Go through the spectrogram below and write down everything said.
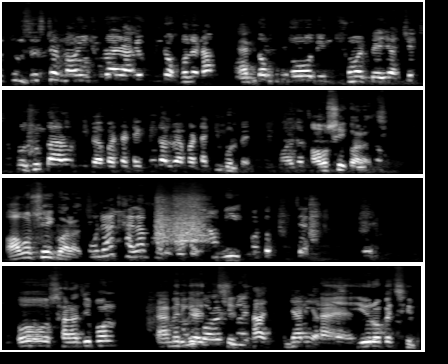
নতুন সিস্টেম নয় জুলাইয়ের আগে উইন্ডো খোলে না। একদম পনেরো দিন সময় পেয়ে যাচ্ছে। রসুনদা আরও এই ব্যাপারটা টেকনিক্যাল ব্যাপারটা কি বলবেন অবশ্যই করা উচিত অবশ্যই করা উচিত ওরা খেলা ভালো বোঝে আমি অত জানি না। ও সারা জীবন আমেরিকায় ছিল। হ্যাঁ। হ্যাঁ, ইউরোপে ছিল।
